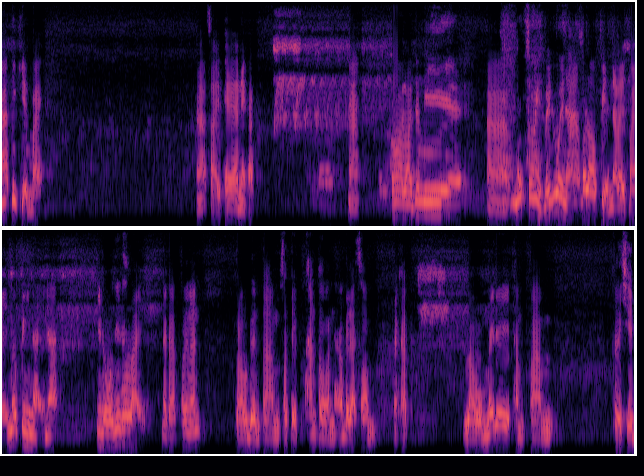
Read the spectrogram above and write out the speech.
นะที่เขียนไว้ นะสายแพรเนี่ยครับนะก็เราจะมีอ่าบุ๊กสวิตไว้ด้วยนะ ว่าเราเปลี่ยนอะไรไปเมื่อปีไหนนะกิโลที่เท่าไหร่นะครับ เพราะฉะนั้นเราเดินตามสเต็ปขั้นตอนนะครับเวลาซ่อมนะครับ เราไม่ได้ทำความเคยชิน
